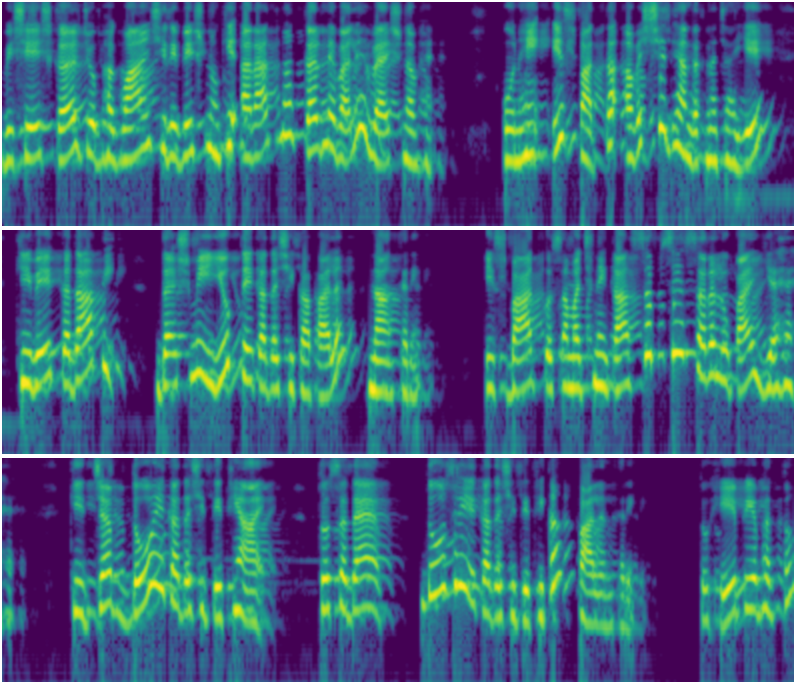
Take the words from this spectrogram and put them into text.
विशेषकर जो भगवान श्री विष्णु की आराधना करने वाले वैष्णव हैं। उन्हें इस बात का अवश्य ध्यान रखना चाहिए कि वे कदापि दशमी युक्त एकादशी का पालन ना करें। इस बात को समझने का सबसे सरल उपाय यह है कि जब दो एकादशी तिथियाँ आए तो सदैव दूसरी एकादशी तिथि का पालन करें। तो हे प्रिय भक्तों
